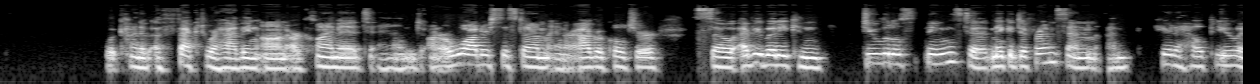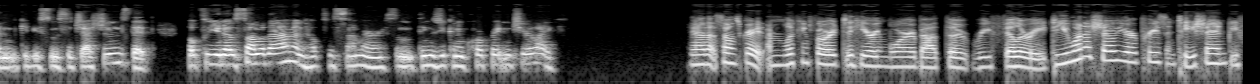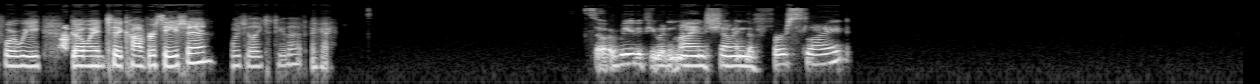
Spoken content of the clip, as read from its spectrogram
what kind of effect we're having on our climate and on our water system and our agriculture. So everybody can do little things to make a difference, and I'm here to help you and give you some suggestions that hopefully you know some of them, and hopefully some are some things you can incorporate into your life. Yeah, that sounds great. I'm looking forward to hearing more about the refillery. Do you want to show your presentation before we ah. go into conversation? Would you like to do that? Okay. So Arib, if you wouldn't mind showing the first slide.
